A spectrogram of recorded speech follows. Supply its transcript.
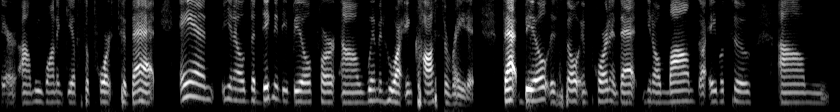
there. Um, we want to give support to that, and you know the dignity bill for uh, women who are incarcerated. That bill is so important that you know moms are able to um,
